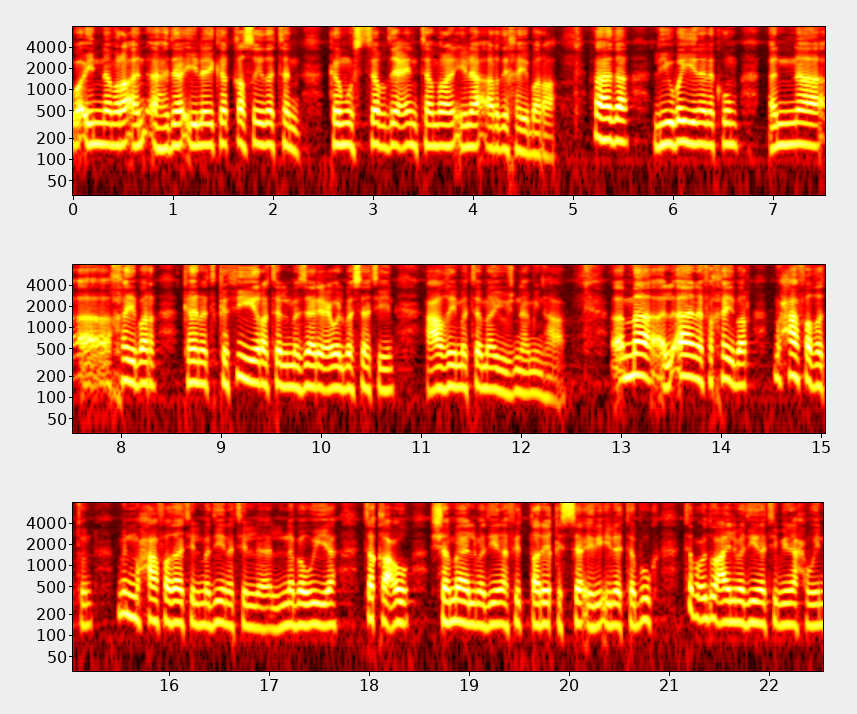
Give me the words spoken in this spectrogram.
وإن امرأ أهدى إليك قصيدة كمستبضع تمرا إلى أرض خيبر. فهذا ليبين لكم أن خيبر كانت كثيرة المزارع والبساتين عظيمة ما يجنى منها. أما الآن فخيبر محافظة من محافظات المدينة النبوية تقع شمال المدينة في الطريق السائر إلى تبوك تبعد عن المدينة بنحو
